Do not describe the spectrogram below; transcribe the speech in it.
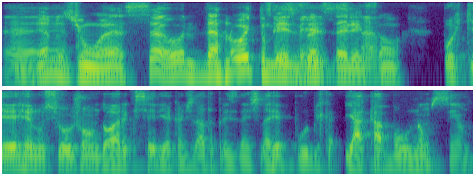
é... Menos de um ano, oito meses, meses, antes da eleição. Porque renunciou João Dória, que seria candidato a presidente da República, e acabou não sendo.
